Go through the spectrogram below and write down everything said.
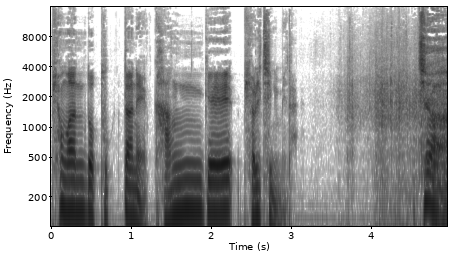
평안도 북단의 강계의 별칭입니다. 자,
